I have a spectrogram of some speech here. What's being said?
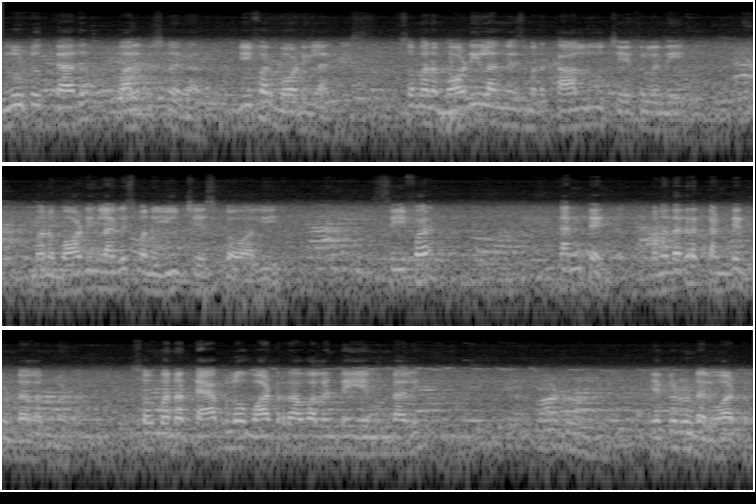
బ్లూటూత్ కాదు బాలకృష్ణ కాదు. B for body language so మన బాడీ లాంగ్వేజ్ మన కాళ్ళు చేతులని మన బాడీ లాంగ్వేజ్ మనం యూజ్ చేసుకోవాలి. సి ఫర్ కంటెంట్ మన దగ్గర కంటెంట్ ఉండాలన్నమాట. సో మన ట్యాప్లో వాటర్ రావాలంటే ఏముండాలి? ఎక్కడ ఉండాలి. వాటర్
